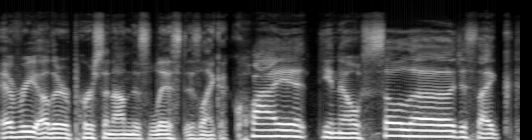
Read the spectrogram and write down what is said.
every other person on this list is like a quiet, you know, solo, just like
